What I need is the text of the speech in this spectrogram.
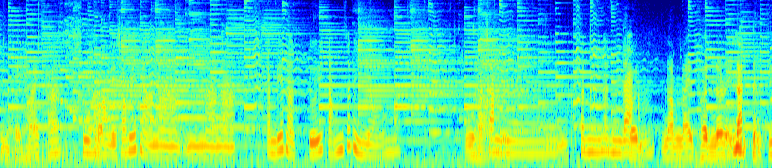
cũng phải hai tháng Su hào thì cháu biết là là là, là em biết là tưới tắm rất là nhiều đúng không bác? Chăm phân lân đạm. phân, năm nay phân nó lại đắt rồi chứ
